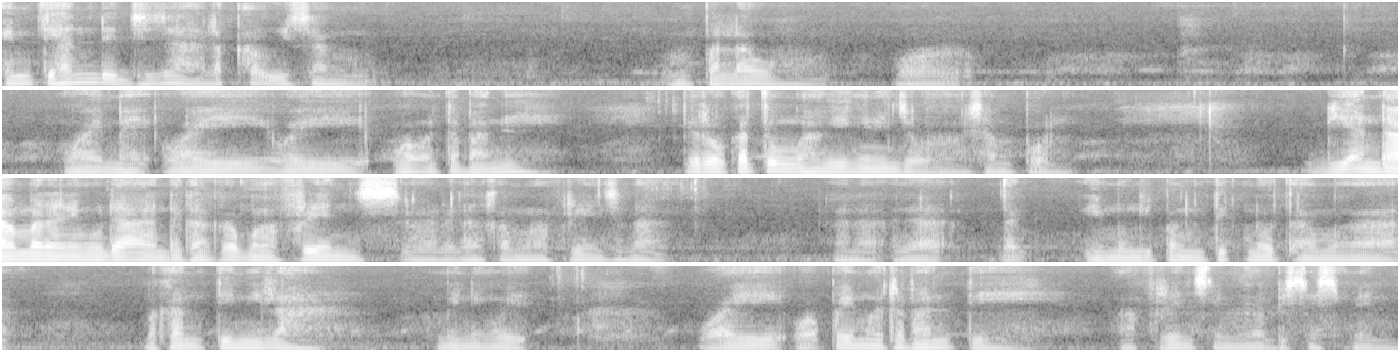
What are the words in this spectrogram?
empty handed siya lakaw isang palaw or why may why why wa tabangi? Pero katong hangin ninyo sample giandaman na nimo daan daghang ka mga friends o daghang ka mga friends na ana na, na imong ipang take note ang mga bakante nila. Meaning why why wa pa mga trabante mga friends ni mga businessmen.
